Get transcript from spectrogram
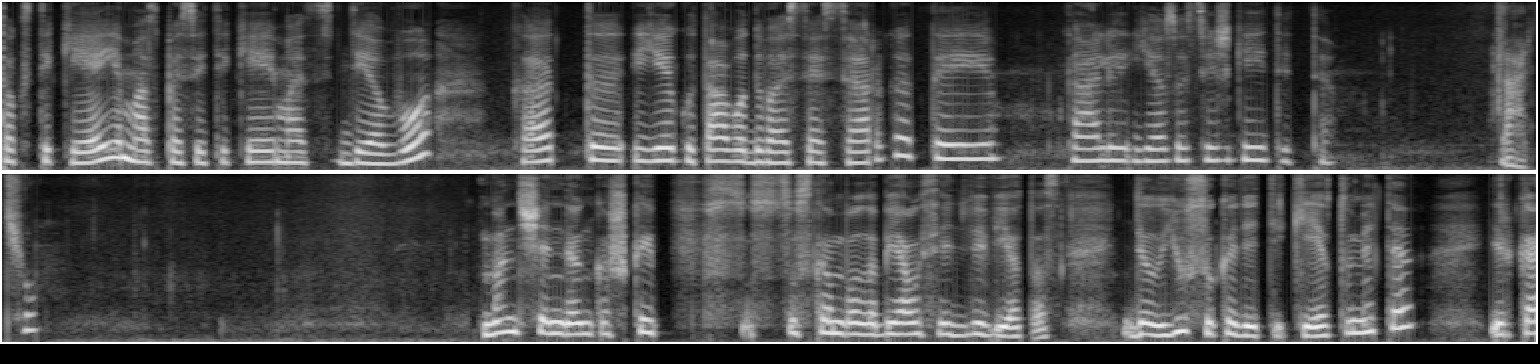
toks tikėjimas, pasitikėjimas Dievu, kad jeigu tavo dvasia serga, tai gali Jėzus išgydyti. Ačiū. Man šiandien kažkaip suskambo labiausiai dvi vietos. Dėl jūsų, kad įtikėtumėte ir ką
